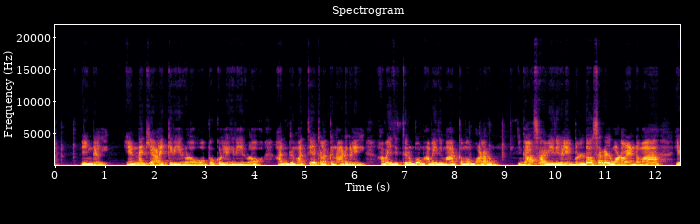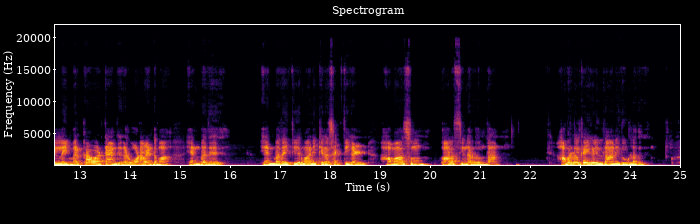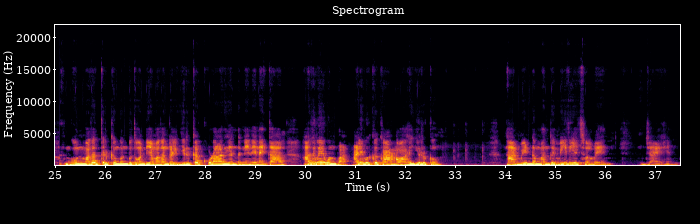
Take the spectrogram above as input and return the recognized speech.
நீங்கள் என்னைக்கு அழைக்கிறீர்களோ ஒப்புக்கொள்ளுகிறீர்களோ அன்று மத்திய கிழக்கு நாடுகளில் அமைதி திரும்பும் அமைதி மார்க்கமும் வளரும். காசா வீதிகளில் புல்டோசர்கள் ஓட வேண்டுமா? இல்லை மெர்காவா டேங்குகள் ஓட வேண்டுமா? என்பது என்பதை தீர்மானிக்கிற சக்திகள் ஹமாஸும் பாலஸ்தீனர்களும் தான். அவர்கள் கைகளில் தான் இது உள்ளது. உன் மதத்திற்கு முன்பு தோன்றிய மதங்கள் இருக்கக்கூடாது என்று நீ நினைத்தால் அதுவே உன் அழிவுக்கு காரணமாக இருக்கும். நான் மீண்டும் வந்து மீதியை சொல்வேன். ஜெய்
